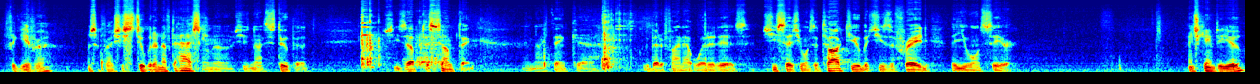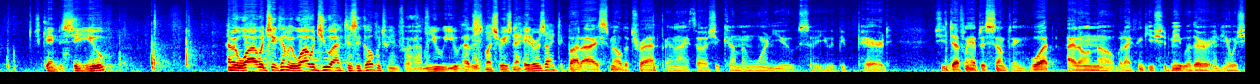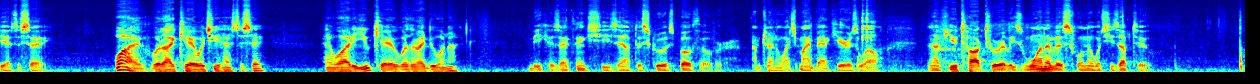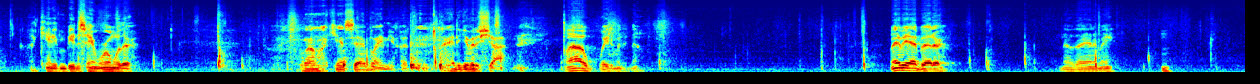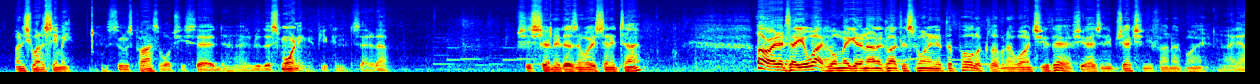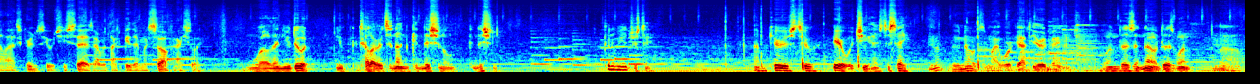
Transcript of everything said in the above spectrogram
Forgive her. I'm surprised she's stupid enough to ask. Oh, no, she's not stupid. She's up to something. And I think uh, we better find out what it is. She says she wants to talk to you, but she's afraid that you won't see her. And she came to you? She came to see you? I mean, why would she come here? Why would you act as a go-between for her? I mean, you, you have as much reason to hate her as I do. But I smelled a trap, and I thought I should come and warn you so you would be prepared. She's definitely up to something. What, I don't know, but I think you should meet with her and hear what she has to say. Why would I care what she has to say? And why do you care whether I do or not? Because I think she's out to screw us both over. I'm trying to watch my back here as well. Now, if you talk to her, at least one of us will know what she's up to. I can't even be in the same room with her. Well, I can't say I blame you, but I had to give it a shot. Oh, wait a minute now. Maybe I better. Know thy enemy. Hmm. When does she want to see me? As soon as possible, she said. Uh, this morning, if you can set it up. She certainly doesn't waste any time. All right, I tell you what, we'll make it at 9 o'clock this morning at the Polo Club, and I want you there. If she has any objection, you find out why. All right, I'll ask her and see what she says. I would like to be there myself, actually. Well, then you do it. You tell her it's an unconditional condition. It's gonna be interesting. I'm curious to hear what she has to say. Well, who knows? It might work out to your advantage. One doesn't know, does one? No.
